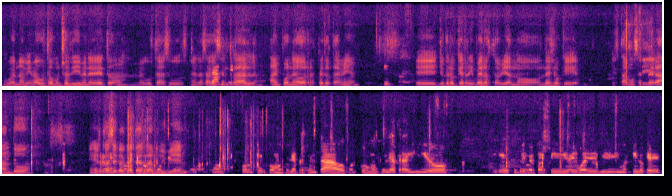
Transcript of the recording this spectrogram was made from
Bueno, a mí me gustó mucho Di Benedetto, me gusta sus, en la saga central, ha imponado respeto también. Eh, yo creo que Riveros todavía no, no es lo que estamos esperando. En el caso de Calcaterra, muy bien. Por, cómo se le ha presentado, por cómo se le ha traído. Es su primer partido, igual imagino que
